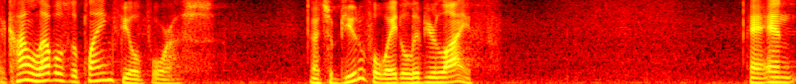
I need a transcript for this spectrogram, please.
It kind of levels the playing field for us. It's a beautiful way to live your life. And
